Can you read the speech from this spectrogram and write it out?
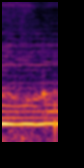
been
